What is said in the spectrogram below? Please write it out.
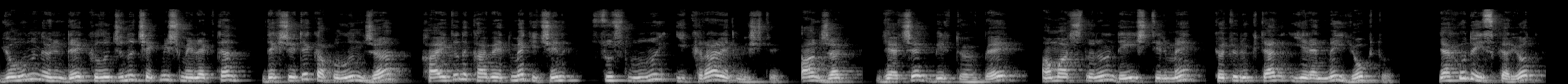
yolunun önünde kılıcını çekmiş melekten dehşete kapılınca kaydını kaybetmek için suçluluğunu ikrar etmişti. Ancak gerçek bir tövbe amaçlarını değiştirme, kötülükten iğrenme yoktu. Yahuda İskaryot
